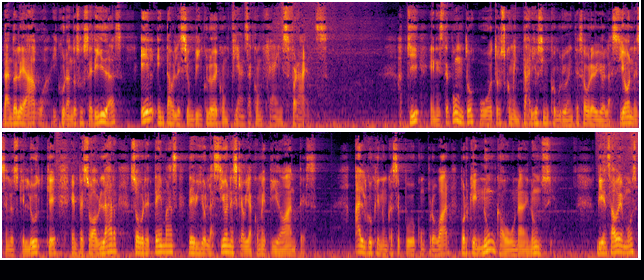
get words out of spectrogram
dándole agua y curando sus heridas, él estableció un vínculo de confianza con Heinz Franz. Aquí, en este punto, hubo otros comentarios incongruentes sobre violaciones en los que Ludke empezó a hablar sobre temas de violaciones que había cometido antes, algo que nunca se pudo comprobar porque nunca hubo una denuncia. Bien sabemos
